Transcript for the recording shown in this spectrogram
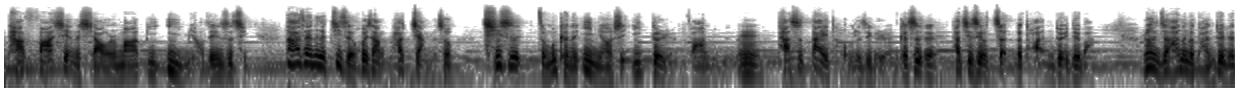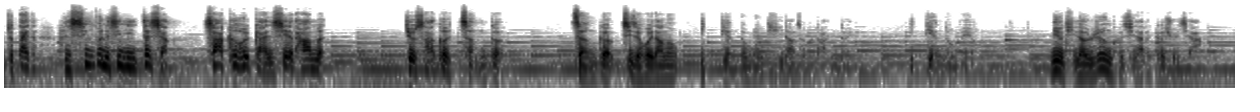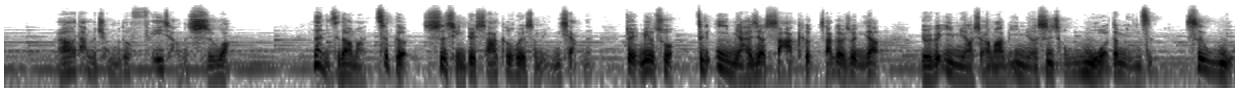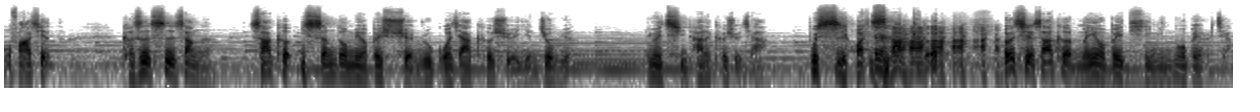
他发现了小儿麻痹疫苗这件事情。那他在那个记者会上他讲的时候，其实怎么可能疫苗是一个人发明的呢？嗯，他是带头的这个人，可是他其实有整个团队，对吧？然后你知道他那个团队呢，就带着很兴奋的心情在想，沙克会感谢他们。就沙克整个整个记者会当中。一点都没有提到这个团队，一点都没有，没有提到任何其他的科学家，然后他们全部都非常的失望。那你知道吗？这个事情对沙克会有什么影响呢？对，没有错，这个疫苗还是叫沙克。沙克说：“你知道有一个疫苗，小儿麻痹疫苗是从我的名字，是我发现的。可是事实上呢，沙克一生都没有被选入国家科学研究院，因为其他的科学家不喜欢沙克，而且沙克没有被提名诺贝尔奖。”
